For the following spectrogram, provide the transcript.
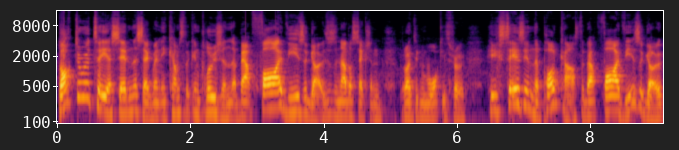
Dr. Attia said in the segment, he comes to the conclusion about five years ago. This is another section that I didn't walk you through. He says in the podcast about five years ago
